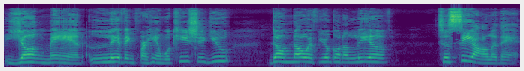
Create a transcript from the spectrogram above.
young man living for Him. Well, Keisha, you don't know if you're going to live to see all of that.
